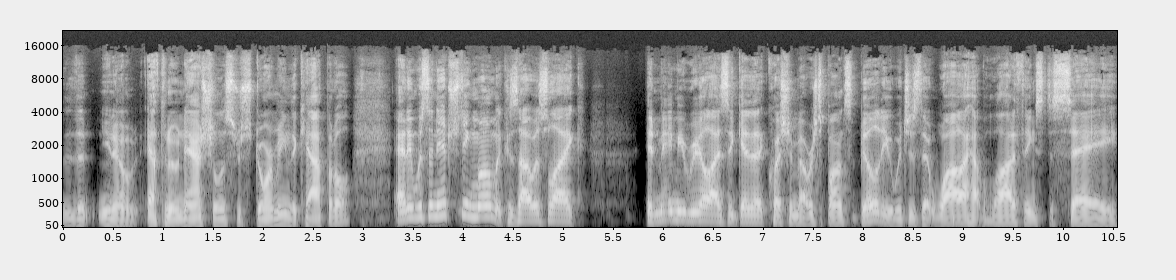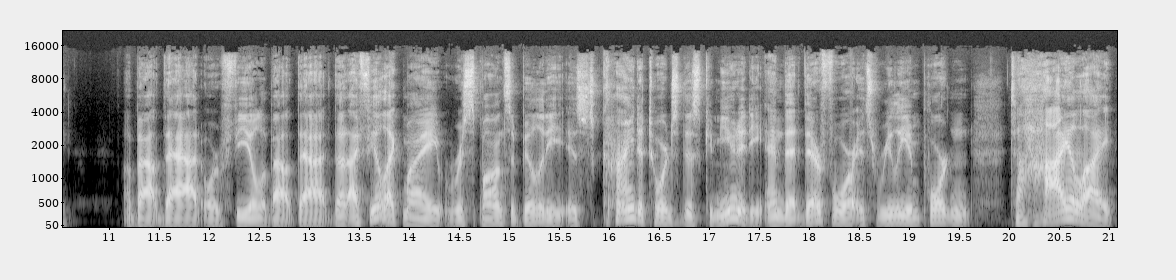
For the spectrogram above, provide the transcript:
the you know ethno nationalists are storming the Capitol, and it was an interesting moment because I was like, it made me realize again that question about responsibility, which is that while I have a lot of things to say about that or feel about that, that I feel like my responsibility is kind of towards this community, and that therefore it's really important to highlight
